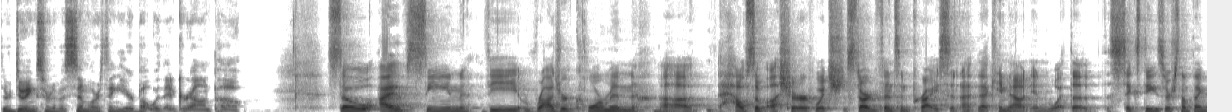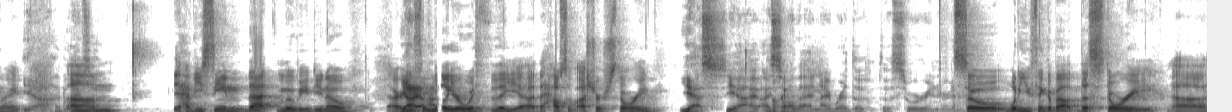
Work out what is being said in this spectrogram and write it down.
they're doing sort of a similar thing here but with edgar allan poe so I have seen the Roger Corman uh, House of Usher, which starred Vincent Price, and that came out in what the the '60s or something, right? Yeah. Um, so. Have you seen that movie? Do you know are yeah, you familiar I, with the uh, the House of Usher story? Yes, yeah, I, I okay. saw that and I read the, the story. So, what do you think about the story? Uh,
